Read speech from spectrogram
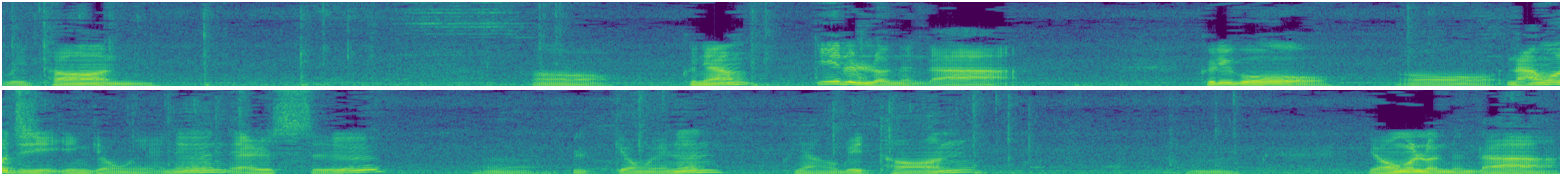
return 어, 그냥 1을 넣는다. 그리고 어, 나머지인 경우에는 else 어, 일 경우에는 그냥 return 음, 0을 넣는다.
